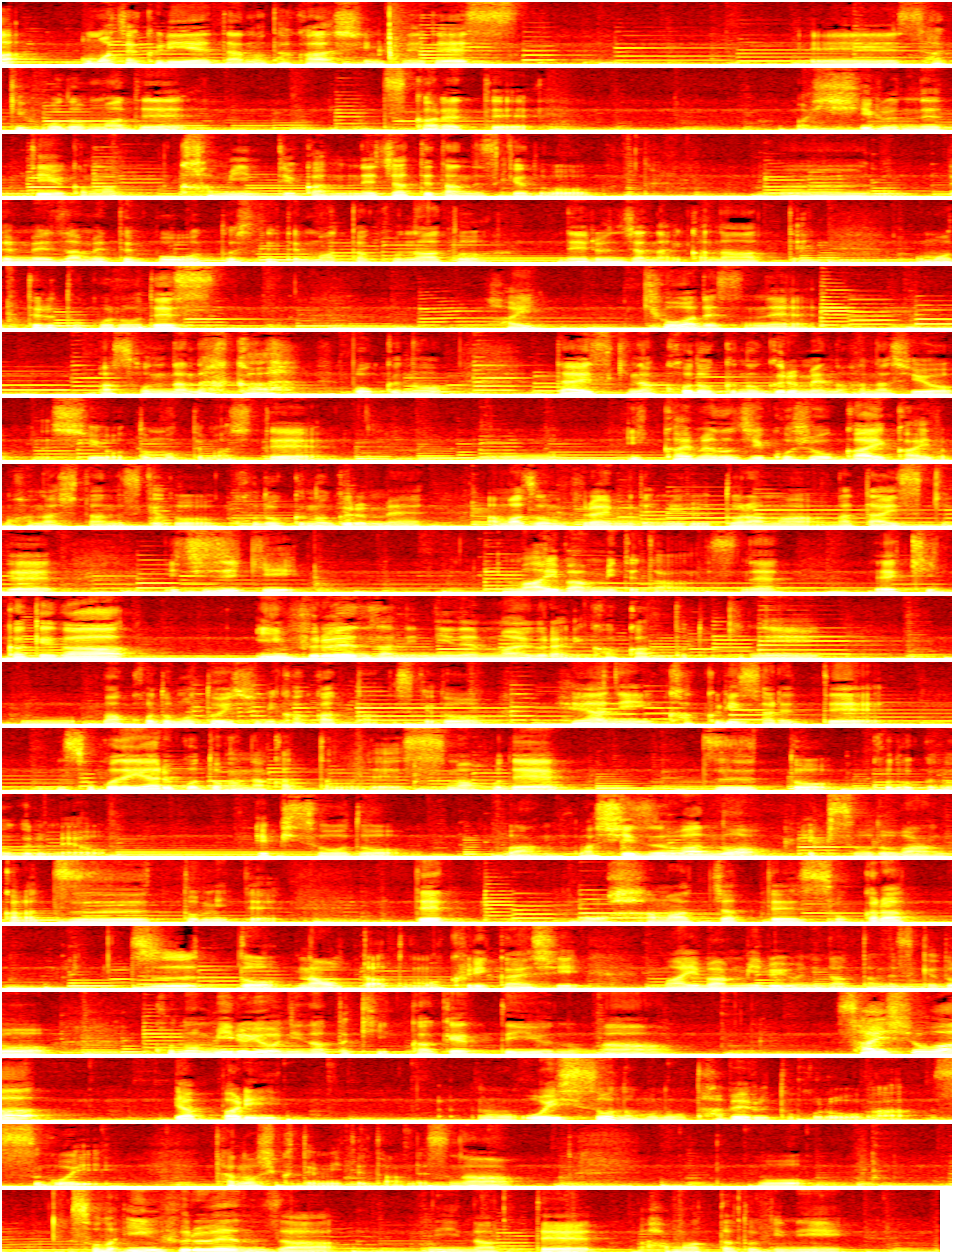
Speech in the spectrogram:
はおもちゃクリエイターの高橋新平です、えー先ほどまで疲れて、まあ、昼寝っていうか、まあ、仮眠っていうか寝ちゃってたんですけどうーんで目覚めてぼーっとしててまたこの後寝るんじゃないかなって思ってるところです。はい。今日はですね、まあ、そんな中僕の大好きな孤独のグルメの話をしようと思ってましてもう1回目の自己紹介会でも話したんですけど「孤独のグルメ」Amazon プライムで見るドラマが大好きで一時期毎晩見てたんですね。できっかけがインフルエンザに2年前ぐらいにかかった時にまあ、子供と一緒にかかったんですけど部屋に隔離されてそこでやることがなかったのでスマホでずっと「孤独のグルメ」をエピソード1、まあ、シーズン1のエピソード1からずっと見てでもうハマっちゃってそこからずっと治った後も繰り返し毎晩見るようになったんですけどこの見るようになったきっかけっていうのが最初はやっぱり美味しそうなものを食べるところがすごい楽しくて見てたんですがそのインフルエンザになってハマった時に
